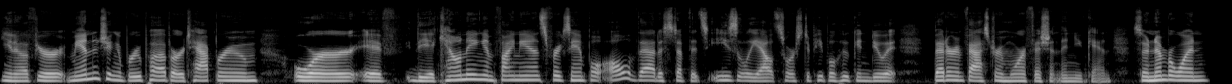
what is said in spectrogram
you know, if you're managing a brew pub or a tap room, or if the accounting and finance, for example, all of that is stuff that's easily outsourced to people who can do it better and faster and more efficient than you can. So, number one,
